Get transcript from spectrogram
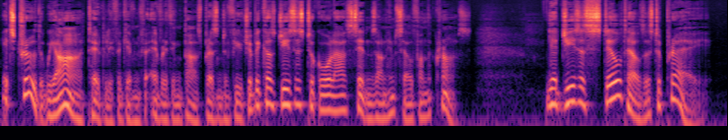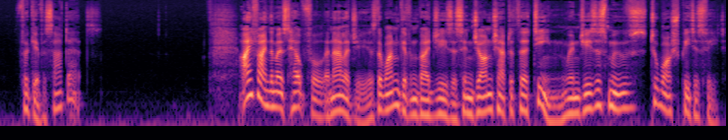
It's true that we are totally forgiven for everything past, present, and future because Jesus took all our sins on himself on the cross. Yet Jesus still tells us to pray, forgive us our debts. I find the most helpful analogy is the one given by Jesus in John chapter 13 when Jesus moves to wash Peter's feet.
